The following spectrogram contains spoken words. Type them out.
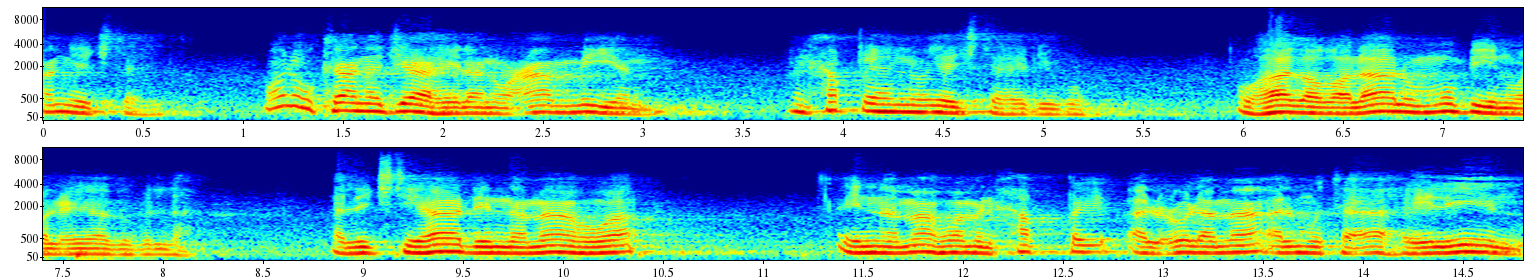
أن يجتهد. ولو كان جاهلا وعاميا من حقه أنه يجتهد يقول. وهذا ضلال مبين والعياذ بالله. الاجتهاد إنما هو إنما هو من حق العلماء المتأهلين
